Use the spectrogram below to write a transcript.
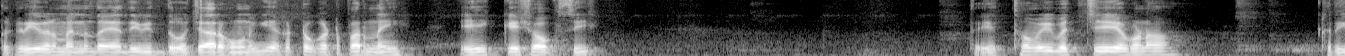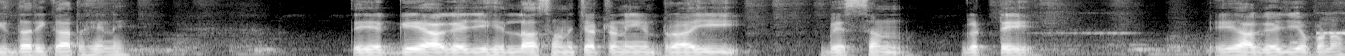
ਤਕਰੀਬਨ ਮੈਨੂੰ ਤਾਂ ਇਹਦੀ ਵੀ 2-4 ਹੋਣਗੀਆਂ ਘੱਟੋ ਘੱਟ, ਪਰ ਨਹੀਂ, ਇਹ ਇੱਕੇ ਸ਼ਾਪ ਸੀ। ਤੇ ਇੱਥੋਂ ਵੀ ਬੱਚੇ ਆਪਣਾ ਖਰੀਦਦਾਰੀ ਕਰ ਰਹੇ ਨੇ। ਤੇ ਅੱਗੇ ਆ ਗਿਆ ਜੀ ਇਹ ਲਸਣ ਚਟਣੀ ਡਰਾਈ ਬੇਸਣ, ਗੱਟੇ, ਇਹ ਆ ਗਿਆ ਜੀ ਆਪਣਾ।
